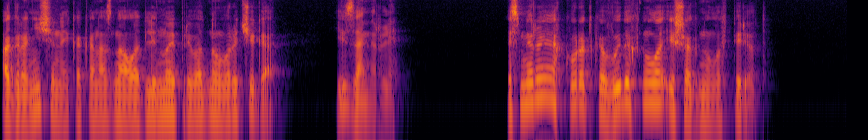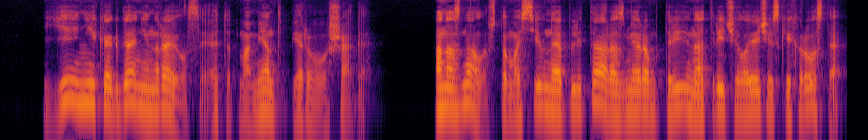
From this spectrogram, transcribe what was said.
ограниченный, как она знала, длиной приводного рычага, и замерли. Эсмирея коротко выдохнула и шагнула вперед. Ей никогда не нравился этот момент первого шага. Она знала, что массивная плита размером 3 на 3 человеческих роста,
